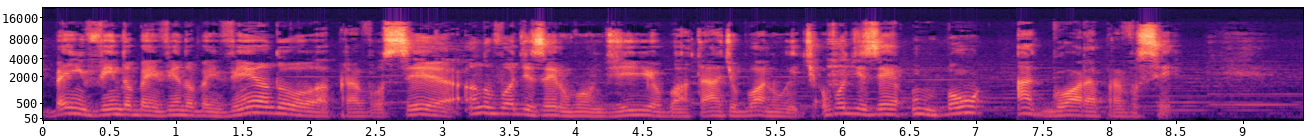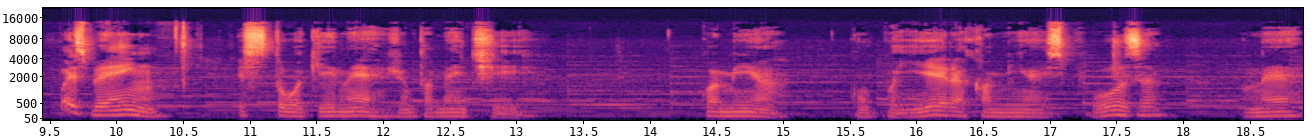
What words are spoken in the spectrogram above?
Bem-vindo, bem-vindo, bem-vindo para você. Eu não vou dizer um bom dia, boa tarde, boa noite. Eu vou dizer um bom agora para você. Pois bem, estou aqui, né, juntamente com a minha companheira, com a minha esposa, né?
